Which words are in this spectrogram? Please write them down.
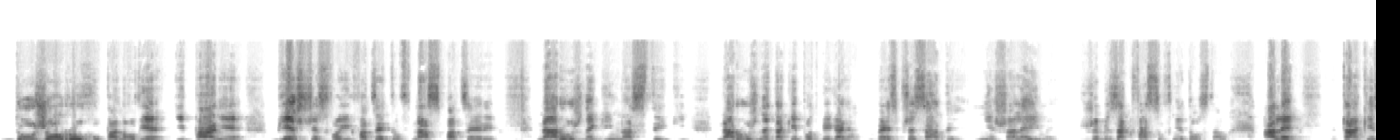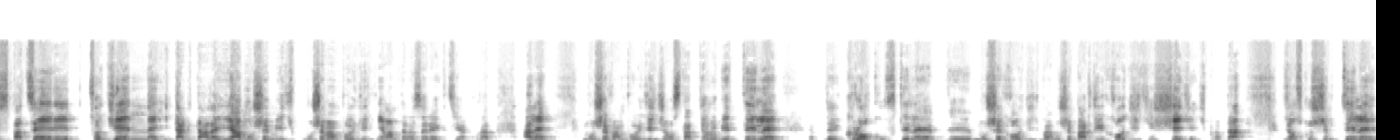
Dużo ruchu, panowie i panie, bierzcie swoich facetów na spacery, na różne gimnastyki, na różne takie podbiegania, bez przesady, nie szalejmy, żeby zakwasów nie dostał, ale takie spacery codzienne i tak dalej, ja muszę mieć, muszę wam powiedzieć, nie mam teraz erekcji akurat, ale muszę wam powiedzieć, że ostatnio robię tyle e, kroków, tyle e, muszę chodzić, bo ja muszę bardziej chodzić niż siedzieć, prawda? W związku z czym tyle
